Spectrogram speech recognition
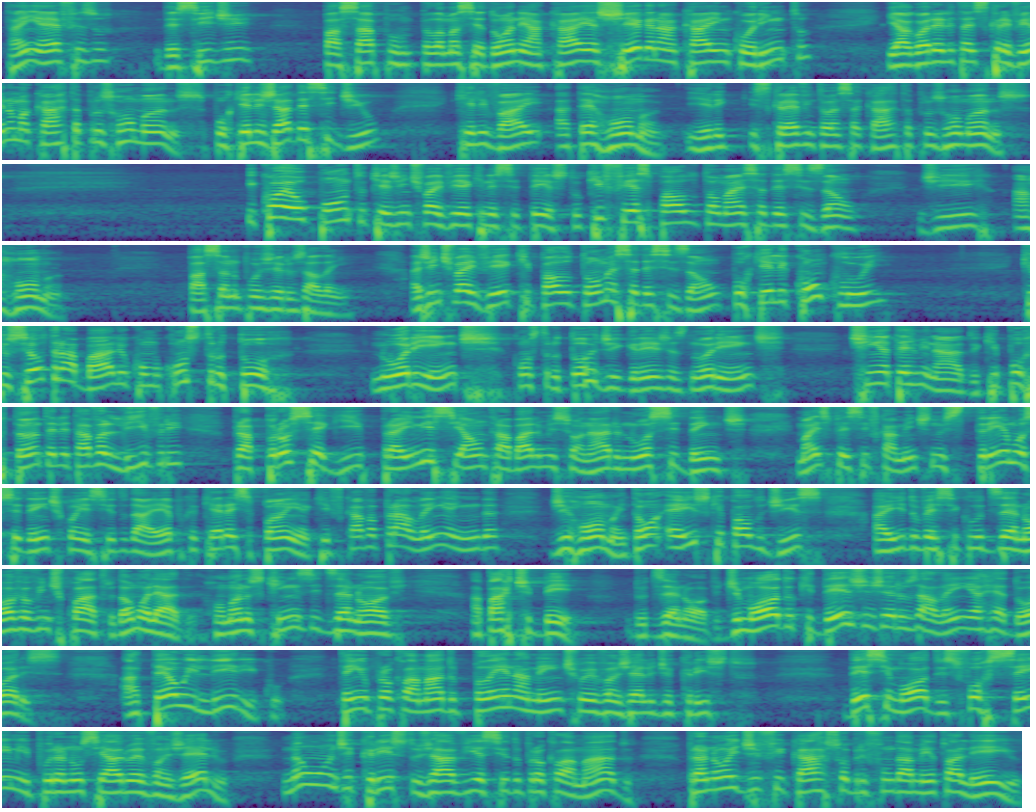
Está em Éfeso, decide passar por, pela Macedônia Acaia, chega na Acaia em Corinto, e agora ele está escrevendo uma carta para os romanos, porque ele já decidiu que ele vai até Roma. E ele escreve então essa carta para os romanos. E qual é o ponto que a gente vai ver aqui nesse texto? O que fez Paulo tomar essa decisão de ir a Roma? passando por Jerusalém. A gente vai ver que Paulo toma essa decisão porque ele conclui que o seu trabalho como construtor no Oriente, construtor de igrejas no Oriente, tinha terminado e que, portanto, ele estava livre para prosseguir, para iniciar um trabalho missionário no Ocidente, mais especificamente no extremo Ocidente conhecido da época, que era a Espanha, que ficava para além ainda de Roma. Então, é isso que Paulo diz aí do versículo 19 ao 24. Dá uma olhada. Romanos 15, 19, a parte B do 19. De modo que desde Jerusalém e arredores até o Ilírico tenho proclamado plenamente o evangelho de Cristo. Desse modo, esforcei-me por anunciar o evangelho, não onde Cristo já havia sido proclamado, para não edificar sobre fundamento alheio.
